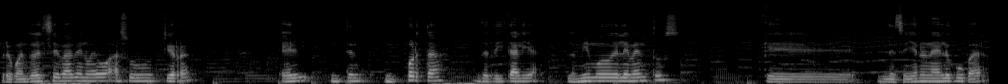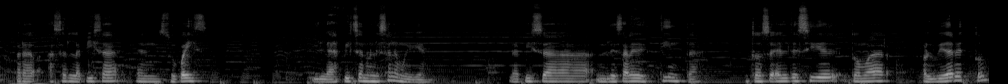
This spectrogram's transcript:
Pero cuando él se va de nuevo a su tierra, él importa desde Italia los mismos elementos le enseñaron a él ocupar para hacer la pizza en su país. Y la pizza no le sale muy bien. La pizza le sale distinta. Entonces él decide tomar, olvidar esto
